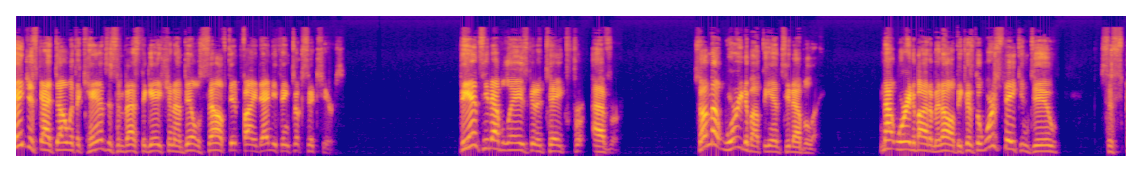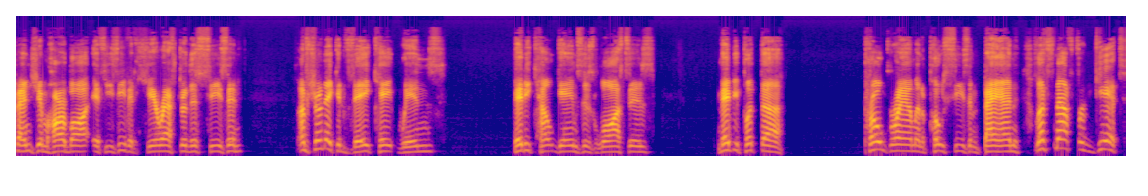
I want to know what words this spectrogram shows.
They just got done with the Kansas investigation on Bill Self, didn't find anything, took six years. The NCAA is going to take forever. So I'm not worried about the NCAA. Not worried about them at all because the worst they can do, suspend Jim Harbaugh if he's even here after this season. I'm sure they could vacate wins, maybe count games as losses, maybe put the program on a postseason ban. Let's not forget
